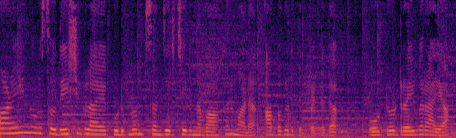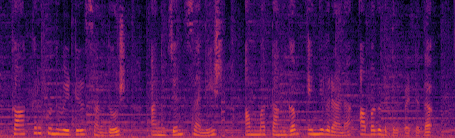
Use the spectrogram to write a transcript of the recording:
പഴയന്നൂർ സ്വദേശികളായ കുടുംബം സഞ്ചരിച്ചിരുന്ന വാഹനമാണ് അപകടത്തിൽപ്പെട്ടത്. ഓട്ടോ ഡ്രൈവറായ കാക്കരക്കുന്ന് വീട്ടിൽ സന്തോഷ് അനുജൻ സനീഷ് അമ്മ തങ്കം എന്നിവരാണ് അപകടത്തിൽപ്പെട്ടത്.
